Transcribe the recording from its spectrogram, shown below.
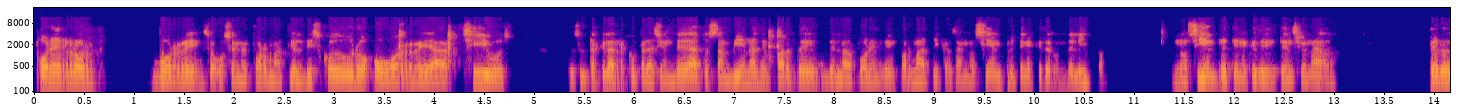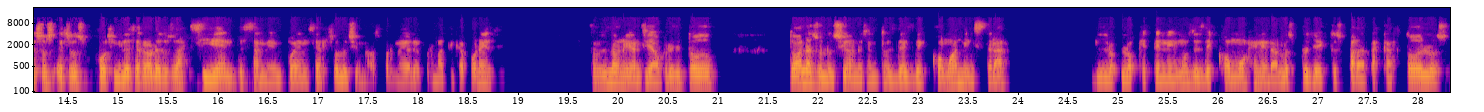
por error borré o se me formateó el disco duro o borré archivos. Resulta que la recuperación de datos también hacen parte de, la forense informática, o sea, no siempre tiene que ser un delito, no siempre tiene que ser intencionado, pero esos, esos posibles errores, esos accidentes también pueden ser solucionados por medio de la informática forense. Entonces la universidad ofrece todo, todas las soluciones, entonces desde cómo administrar lo, lo que tenemos, desde cómo generar los proyectos para atacar todos los,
